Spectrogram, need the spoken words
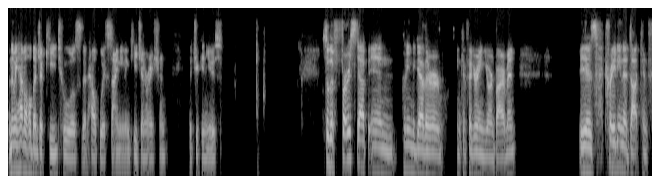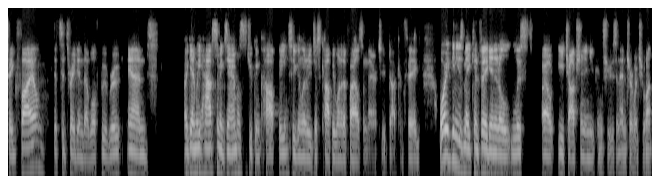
And then we have a whole bunch of key tools that help with signing and key generation that you can use. So the first step in putting together and configuring your environment is creating a .config file that sits right in the Wolfboot root. And again, we have some examples that you can copy. So you can literally just copy one of the files in there to .config. Or you can use make config and it'll list out each option and you can choose and enter what you want.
